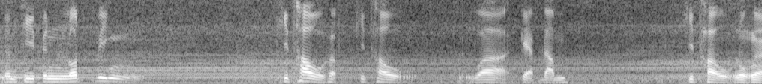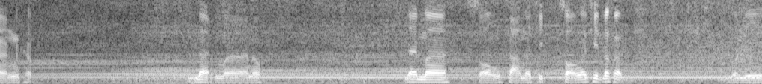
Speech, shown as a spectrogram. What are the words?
เดิมทีเป็นรถวิ่งขี้เท่าครับขี้เท่า หรือว่าแกบดำขี้เท่าโรงงานครับ ได้มาเนาะได้มาสองสามอาทิตย์สองอาทิตย์แล้วครับ วันนี้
